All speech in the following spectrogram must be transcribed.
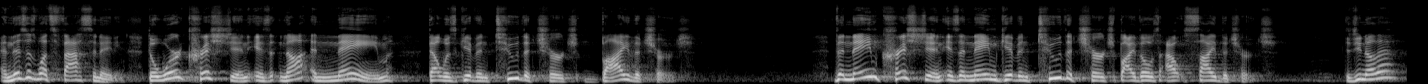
And this is what's fascinating. The word Christian is not a name that was given to the church by the church. The name Christian is a name given to the church by those outside the church. Did you know that?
